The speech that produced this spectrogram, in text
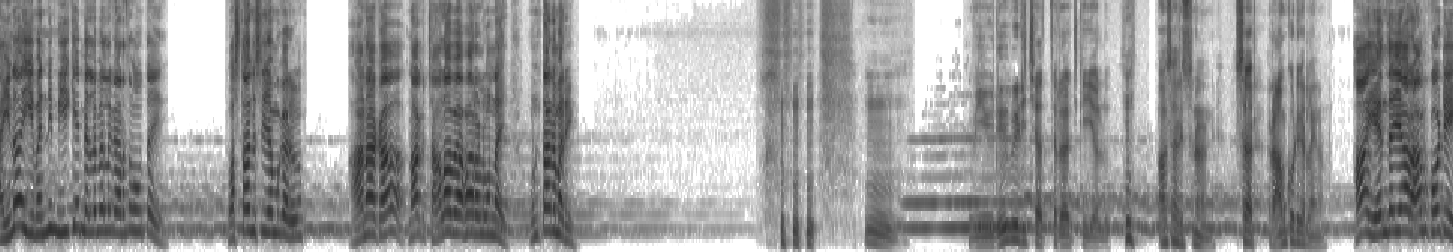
అయినా ఇవన్నీ మీకే మెల్లమెల్లగా అర్థమవుతాయి. వస్తాను సీఎం గారు. ఆనాక నాకు చాలా వ్యవహారాలు ఉన్నాయి. ఉంటాను మరి. వీడు వీడి చెత్త రాజకీయాలు. సార్ ఇస్తున్నానండి. సార్ రామకోటి గారు లైన్ ఏందయ్యా రామకోటి?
